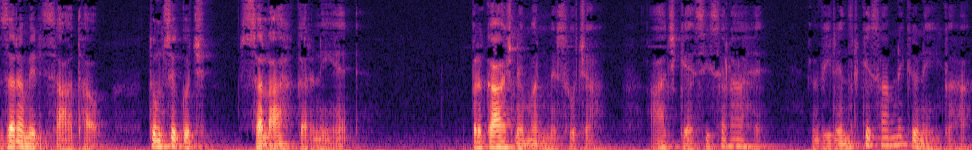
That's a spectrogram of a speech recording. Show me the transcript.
जरा मेरे साथ आओ, तुमसे कुछ सलाह करनी है। प्रकाश ने मन में सोचा आज कैसी सलाह है? वीरेंद्र के सामने क्यों नहीं कहा?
